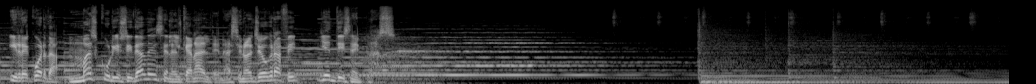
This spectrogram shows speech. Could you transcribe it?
Y recuerda, más curiosidades en el canal de National Geographic y en Disney Plus.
